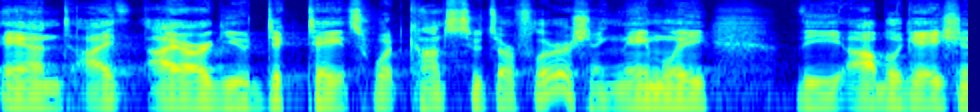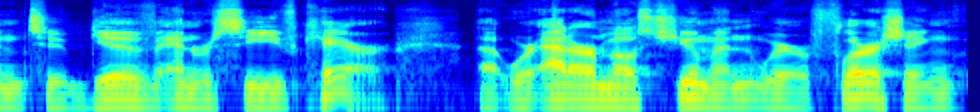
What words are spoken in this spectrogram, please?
And I, I argue dictates what constitutes our flourishing, namely the obligation to give and receive care. Uh, we're at our most human, we're flourishing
